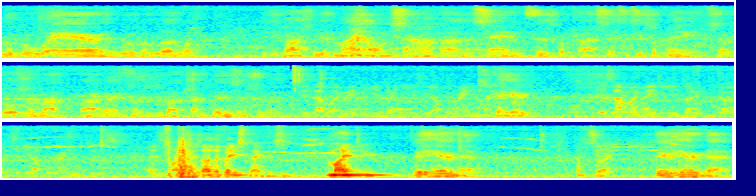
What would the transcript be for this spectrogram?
Wilbur Ware and Wilbur Ludlow. Is it possible to get my own sound out of the same physical process as Cecil Payne? So those are my primary influences about trying to play this instrument. Is that why maybe you don't use the upper ranges? I can hear you. Is that why maybe you don't go into the upper ranges? As much as other bass players might do. They're hearing that. I'm sorry. They're hearing that.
